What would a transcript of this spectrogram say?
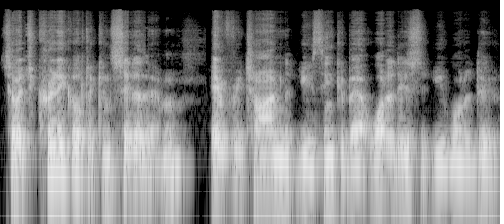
So it's critical to consider them every time that you think about what it is that you want to do.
